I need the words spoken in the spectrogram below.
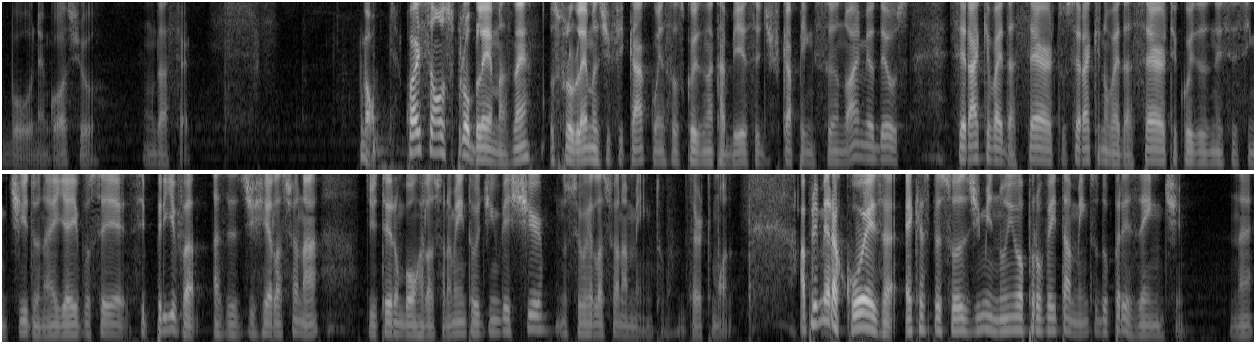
boa, o negócio não dá certo. Bom, quais são os problemas, né? Os problemas de ficar com essas coisas na cabeça, de ficar pensando, ai meu Deus, será que vai dar certo? Será que não vai dar certo? E coisas nesse sentido, né? E aí você se priva, às vezes, de relacionar, de ter um bom relacionamento ou de investir no seu relacionamento, de certo modo. A primeira coisa é que as pessoas diminuem o aproveitamento do presente, né?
